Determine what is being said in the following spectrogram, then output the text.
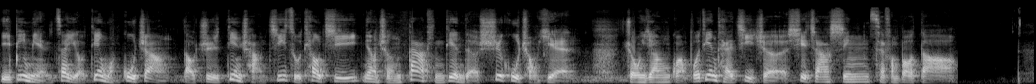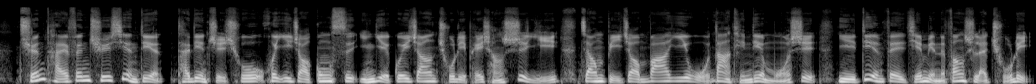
以避免再有电网故障导致电厂机组跳机酿成大停电的事故重演。中央广播电台记者谢嘉欣采访报道。全台分区限电，台电指出会依照公司营业规章处理赔偿事宜，将比照八一五大停电模式，以电费减免的方式来处理。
